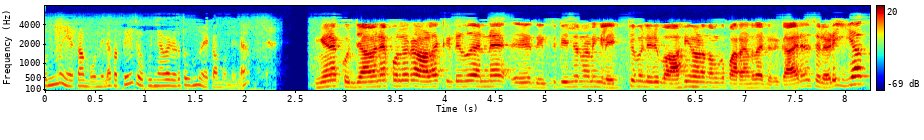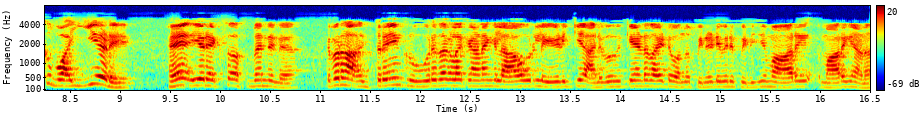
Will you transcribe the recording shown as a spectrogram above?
ഒന്നും കേൾക്കാൻ പോകുന്നില്ല. പ്രത്യേകിച്ച് കുഞ്ഞാവയുടെ അടുത്ത് ഒന്നും കേൾക്കാൻ പോകുന്നില്ല. ഇങ്ങനെ കുഞ്ചാവനെ പോലെ ഒരാളെ കിട്ടിയത് തന്നെ ദീപ്തി ടീച്ചറിനാണെങ്കിൽ ഏറ്റവും വലിയൊരു ഭാഗ്യമാണ് നമുക്ക് പറയേണ്ടതായിട്ട് ഒരു കാര്യം വെച്ചാൽ എടേ ഇയാൾക്ക് വയ്യടേ. ഏ ഈ ഒരു എക്സ് ഹസ്ബൻഡിന് ഇപ്പൊ ഇത്രയും ക്രൂരതകളൊക്കെ ആണെങ്കിൽ ആ ഒരു ലേഡിക്ക് അനുഭവിക്കേണ്ടതായിട്ട് വന്നു പിന്നീട് ഇവർ പിരിഞ്ഞ് മാറി മാറുകയാണ്.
